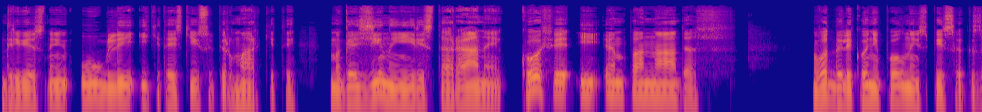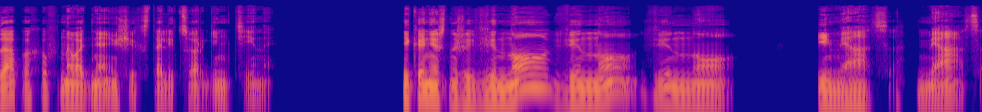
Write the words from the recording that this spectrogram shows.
древесные угли и китайские супермаркеты, магазины и рестораны, кофе и эмпанадос. Вот далеко не полный список запахов, наводняющих столицу Аргентины. И, конечно же, вино, вино, вино. И мясо, мясо,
